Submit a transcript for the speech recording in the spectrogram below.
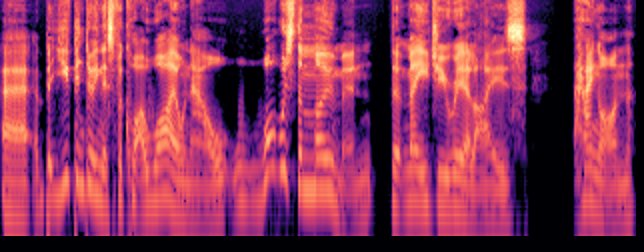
Uh, but you've been doing this for quite a while now. What was the moment that made you realize, hang on,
